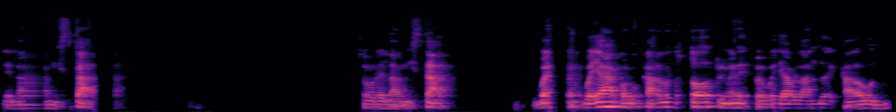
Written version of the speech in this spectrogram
de la amistad sobre la amistad. Bueno, voy a colocarlos todos primero, después voy hablando de cada uno.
